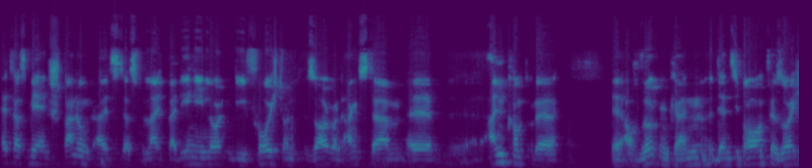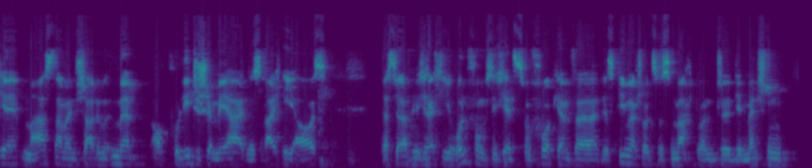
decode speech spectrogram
etwas mehr Entspannung, als das vielleicht bei denjenigen Leuten, die Furcht und Sorge und Angst haben, äh, ankommt oder äh, auch wirken kann. Denn sie brauchen für solche Maßnahmenentscheidungen immer auch politische Mehrheiten. Das reicht nicht aus dass der öffentlich-rechtliche Rundfunk sich jetzt zum Vorkämpfer des Klimaschutzes macht und äh, den Menschen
